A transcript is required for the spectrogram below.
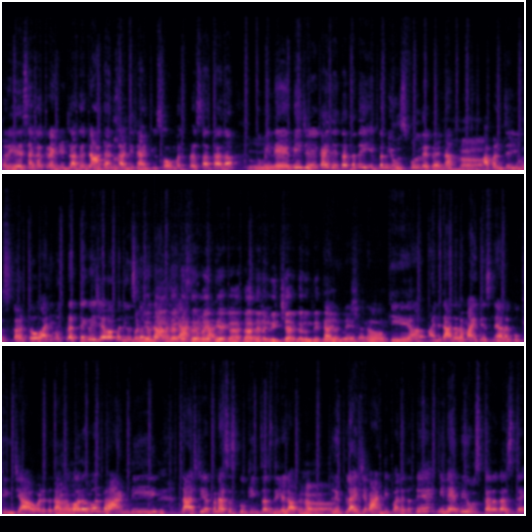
तर हे सगळं क्रेडिट जाते दादांसाठी thank you so much Prasad दादा हो. तुम्ही नेहमी जे काय देतात ना ते एकदम युजफुल देत आहे ना. आपण जे युज करतो आणि मग प्रत्येक वेळी जेव्हा पण युज म्हणजे करतो दादा माहितीये का दादाने विचार करून. देतात हो की आणि दादाला माहिती स्नेहाला कुकिंगची आवड आहे तर दादा. बरोबर भांडी लास्ट इयर पण असंच कुकिंगच दिलेलं आपल्याला हा. ट्रिपलायचे भांडी पण आहे तर ते मी नेहमी युज करत असते.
